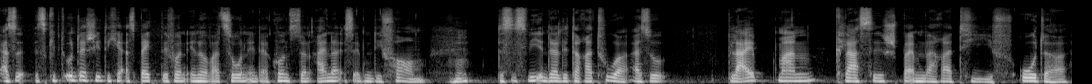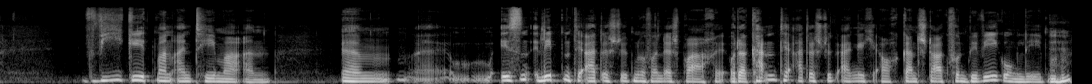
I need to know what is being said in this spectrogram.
also es gibt unterschiedliche Aspekte von Innovation in der Kunst und einer ist eben die Form. Mhm. Das ist wie in der Literatur. Also bleibt man klassisch beim Narrativ oder wie geht man ein Thema an? Ähm, äh, ist, lebt ein Theaterstück nur von der Sprache oder kann ein Theaterstück eigentlich auch ganz stark von Bewegung leben? Mhm.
